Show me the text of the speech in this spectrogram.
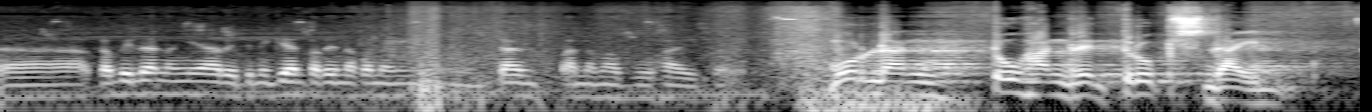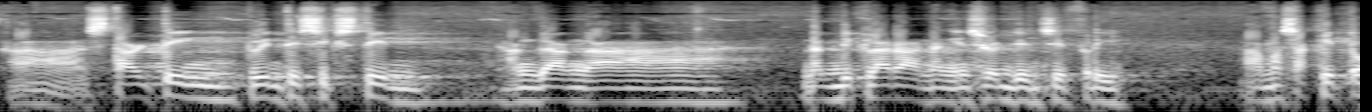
sa kabila nangyari, binigyan pa rin ako ng chance pa na mabuhay. So, More than 200 troops died ah, starting 2016 hanggang ah, nagdeklara ng insurgency free. Ah, masakit to.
